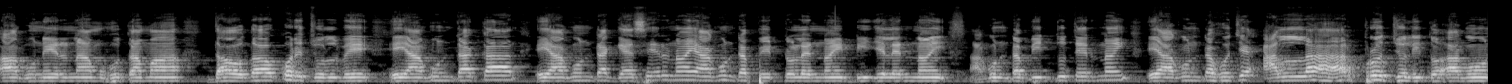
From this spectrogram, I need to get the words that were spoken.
আগুনের নাম হুতামা। দাও দাও করে চলবে এই আগুনটা কার? এই আগুনটা গ্যাসের নয়, আগুনটা পেট্রোলের নয়, ডিজেলের নয়, আগুনটা বিদ্যুতের নয়, এই আগুনটা হচ্ছে আল্লাহর প্রজ্বলিত আগুন।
